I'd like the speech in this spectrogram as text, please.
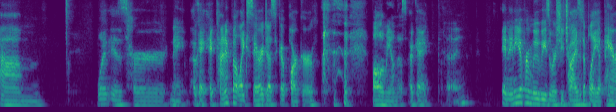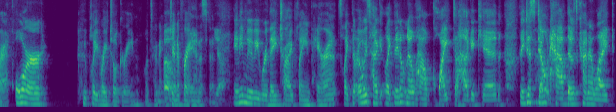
Um, what is her name? Okay, it kind of felt like Sarah Jessica Parker. Follow me on this. Okay. Okay. In any of her movies where she tries to play a parent, or who played Rachel Green? What's her name? Oh. Jennifer Aniston Yeah. any movie where they try playing parents, like they're Yeah. always hugging, like they don't know how quite to hug a kid. They just don't have those kind of like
